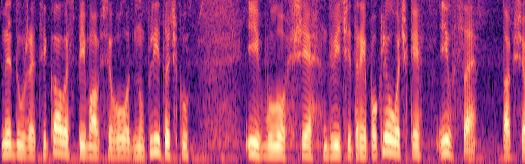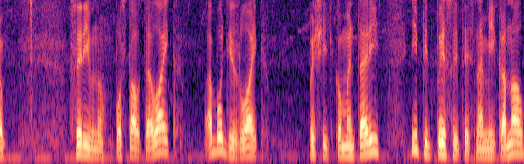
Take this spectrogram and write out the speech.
не дуже цікаве. Спіймав всього одну пліточку. І було ще дві чи три покльовочки і все. Так що все рівно поставте лайк або дізлайк. Пишіть коментарі і підписуйтесь на мій канал.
